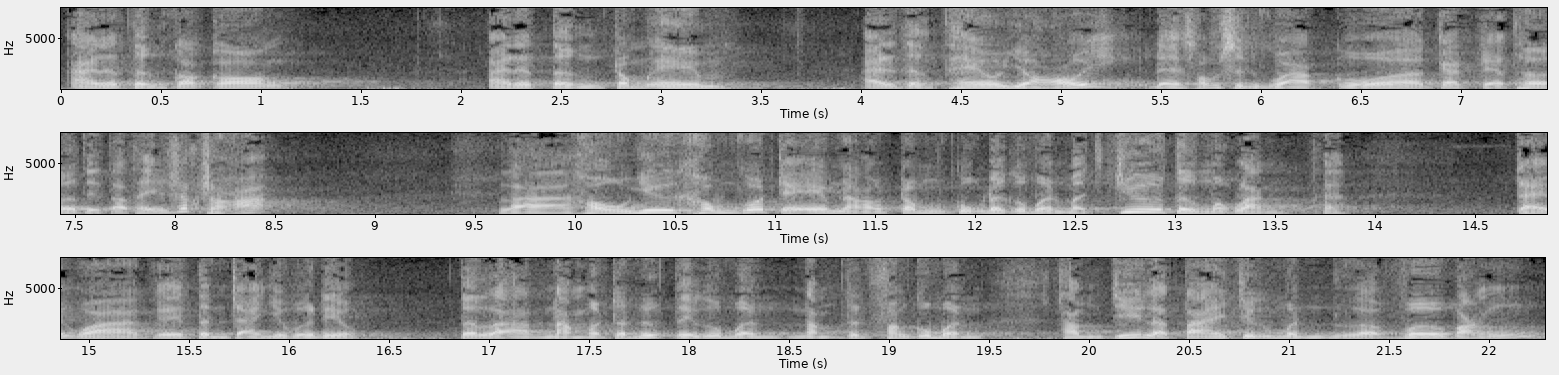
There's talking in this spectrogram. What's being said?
ai đã từng có con ai đã từng trong em, ai đã từng theo dõi đời sống sinh hoạt của các trẻ thơ thì ta thấy rất rõ là hầu như không có trẻ em nào trong cuộc đời của mình mà chưa từng một lần trải qua cái tình trạng như vừa nêu. Tức là nằm ở trên nước tiểu của mình, nằm trên phân của mình, thậm chí là tay chân của mình là vơ bẩn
